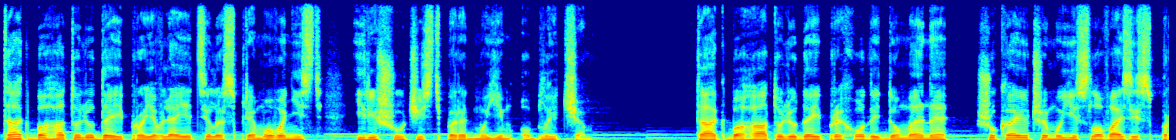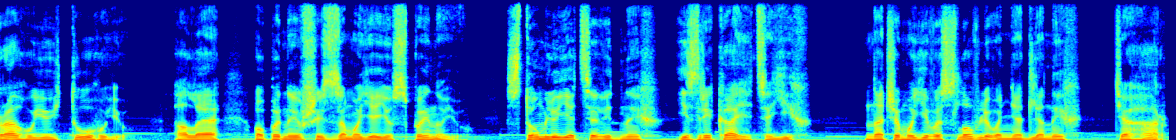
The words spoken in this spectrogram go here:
Так багато людей проявляє цілеспрямованість і рішучість перед моїм обличчям. Так багато людей приходить до мене, шукаючи мої слова зі спрагою й тугою, але, опинившись за моєю спиною, стомлюється від них і зрікається їх, наче мої висловлювання для них тягар.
